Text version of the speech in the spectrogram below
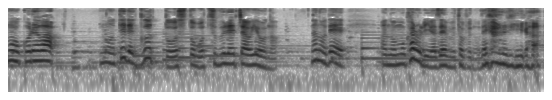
もうこれはもう手でグッと押すともう潰れちゃうような。なのであのもうカロリーは全部飛ぶのでカロリーが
